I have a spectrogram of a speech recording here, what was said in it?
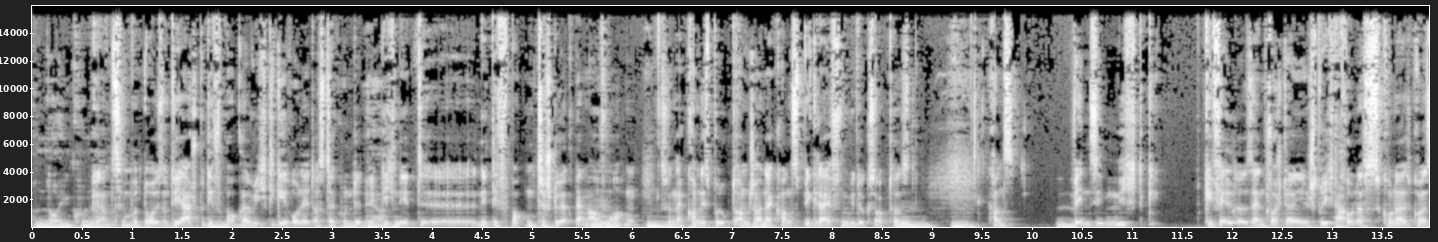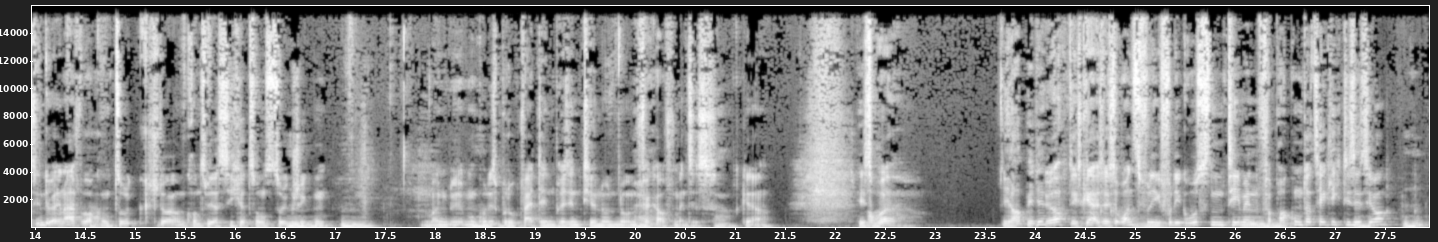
einen neuen Kunden genau. Aber da ist natürlich auch die Verpackung eine wichtige Rolle, dass der Kunde wirklich nicht, äh, nicht die Verpackung zerstört beim Aufmachen, mhm. sondern er kann das Produkt anschauen, er kann es begreifen, wie du gesagt hast, mhm. mhm. kann es, wenn es ihm nicht gefällt oder seinen Vorstellungen entspricht, ja. kann er es kann er, kann in die Originalverpackung ja. zurücksteuern und kann es wieder sicher zu uns zurückschicken. Mhm. mhm. Man, man mhm. kann das Produkt weiterhin präsentieren und, und ja. verkaufen, wenn es ist. Ja. Genau. Das Aber, war ja, bitte. Ja, das, genau, also das ist eins von die, von die großen Themen mhm. Verpackung tatsächlich dieses mhm. Jahr, mhm.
